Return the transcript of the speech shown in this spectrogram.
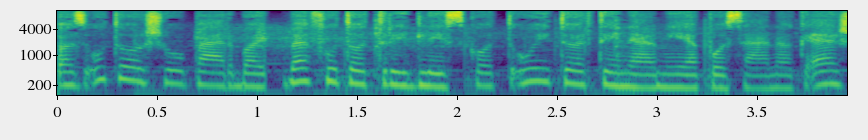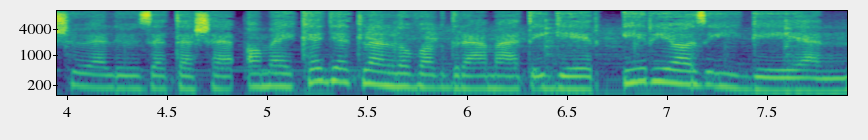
Az utolsó párbaj befutott Ridley Scott új történelmi eposzának első előzetese, amely kegyetlen lovagdrámát ígér, írja az IGN.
